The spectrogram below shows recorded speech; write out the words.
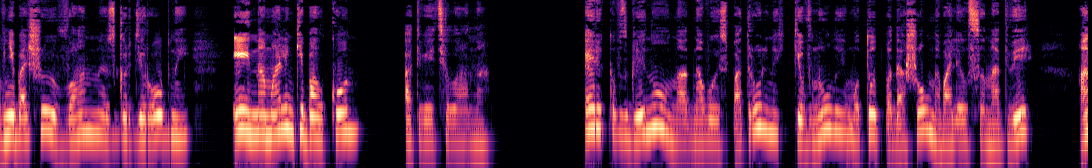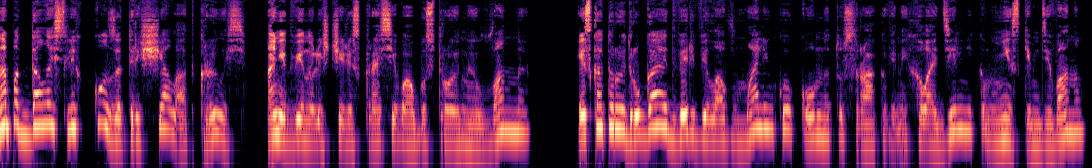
В небольшую ванную с гардеробной и на маленький балкон», — ответила она. Эрика взглянула на одного из патрульных, кивнула ему, тот подошел, навалился на дверь. Она поддалась легко, затрещала, открылась. Они двинулись через красиво обустроенную ванную, из которой другая дверь вела в маленькую комнату с раковиной, холодильником, низким диваном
